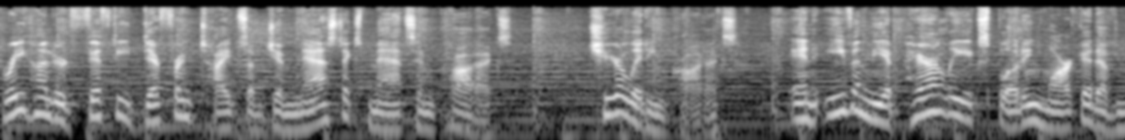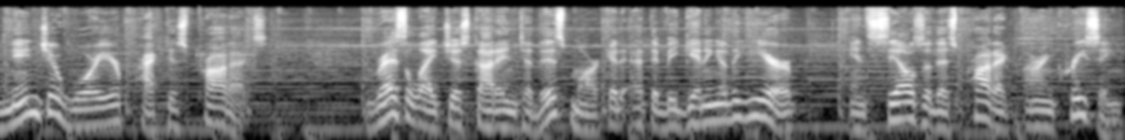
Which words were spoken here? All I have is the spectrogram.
350 different types of gymnastics mats and products, cheerleading products, and even the apparently exploding market of Ninja Warrior practice products. Resilite just got into this market at the beginning of the year and sales of this product are increasing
